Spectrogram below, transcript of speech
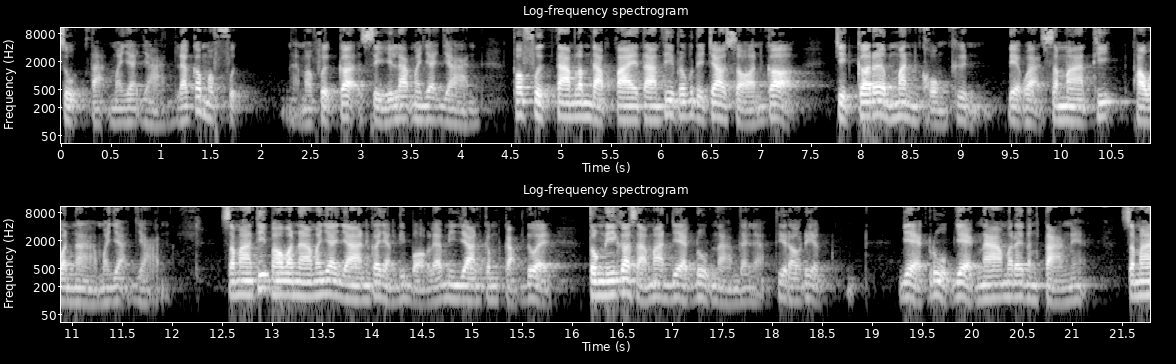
สุตมยญาณแล้วก็มาฝึกมาฝึกก็ศีลมยญาณพอฝึกตามลำดับไปตามที่พระพุทธเจ้าสอนก็จิตก็เริ่มมั่นคงขึ้น เรียกว่า สมาธิภาวนามยญาณสมาธิภาวนามยญาณก็อย่างที่บอกแล้วมีญาณกำกับด้วย ตรงนี้ก็สามารถแยกรูปนามได้แล้วที่เราเรียกแยกรูปแยกนามอะไรต่าง ๆ เนี่ยสมา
